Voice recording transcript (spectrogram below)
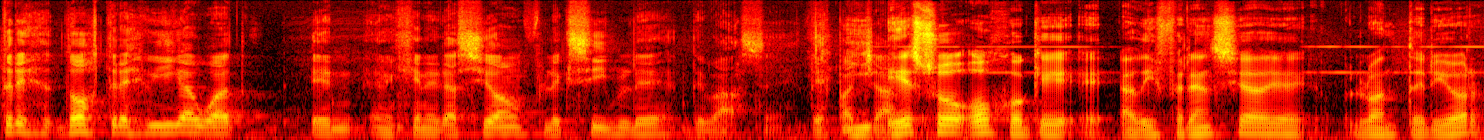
3, 3 gigawatts en, generación flexible de base, despachable. Y eso, ojo, que eh, a diferencia de lo anterior,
